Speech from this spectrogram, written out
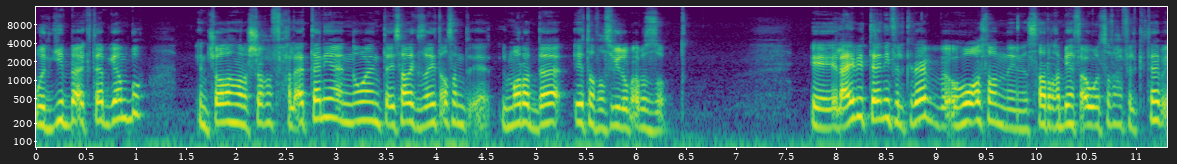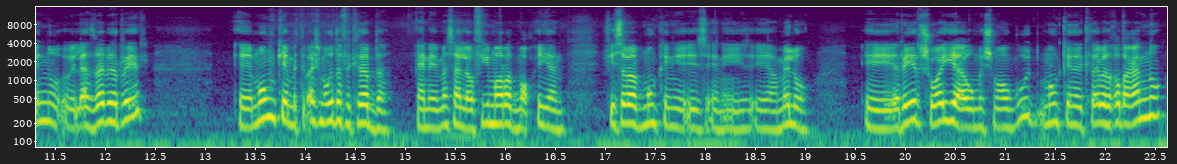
وتجيب بقى كتاب جنبه. إن شاء الله هنرشحه في حلقات تانية إن هو أنت يساعدك إزاي أصلا المرض ده إيه تفاصيله بقى بالظبط. إيه العيب التاني في الكتاب هو أصلا صرح بيها في أول صفحة في الكتاب إنه الاسباب ال rare. ممكن ما تبقاش موجودة في الكتاب ده. يعني مثلا لو في مرض معين في سبب ممكن يعني يعمله إيه رير شوية أو مش موجود ممكن الكتاب يتغاضى عنه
